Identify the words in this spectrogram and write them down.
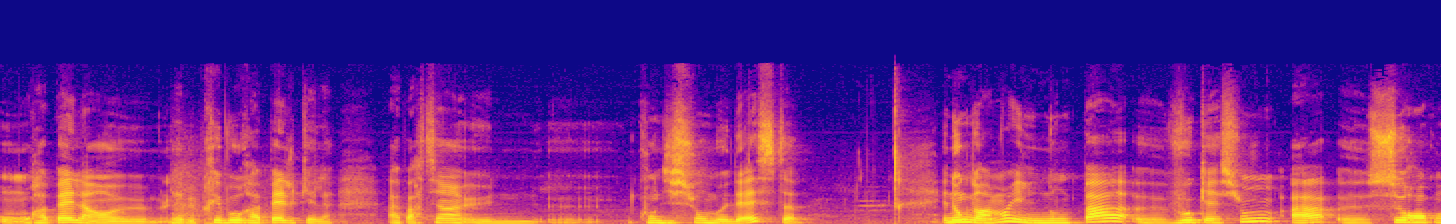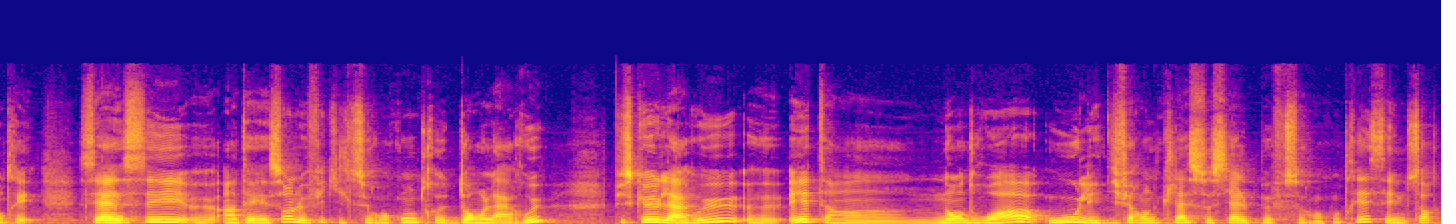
on, rappelle, hein, euh, l'abbé Prévost rappelle qu'elle appartient à une condition modeste. Et donc, normalement, ils n'ont pas vocation à se rencontrer. C'est assez intéressant le fait qu'ils se rencontrent dans la rue, puisque la rue est un endroit où les différentes classes sociales peuvent se rencontrer. C'est une sorte.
